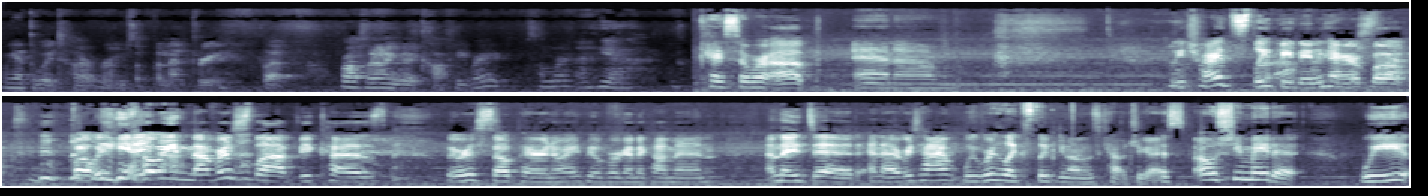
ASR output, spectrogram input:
we have to wait till our room's open at three. But we're also gonna get coffee right somewhere? Uh, yeah. okay so we're up and um we tried sleeping We in here but slept. but we, We yeah, we never slept because we were so paranoid people were gonna come in and they did. And every time we were like sleeping on this couch you guys. Oh she made it. We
